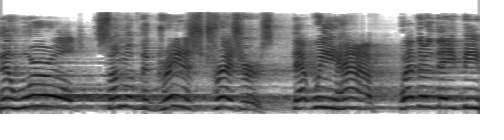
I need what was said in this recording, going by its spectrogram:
the world some of the greatest treasures that we have, whether they be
